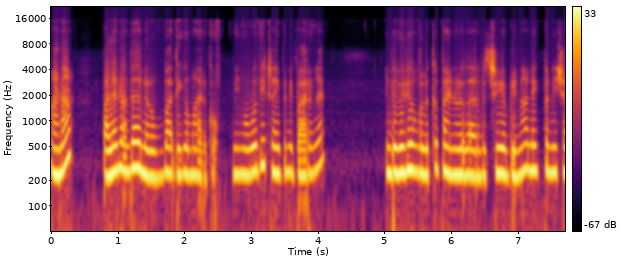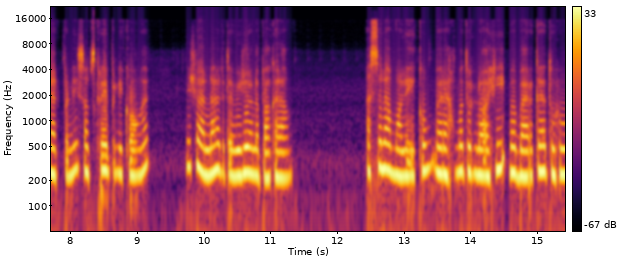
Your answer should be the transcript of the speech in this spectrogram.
ஆனால் பலன் வந்து அதில் ரொம்ப அதிகமாக இருக்கும். நீங்கள் ஓதி ட்ரை பண்ணி பாருங்கள் இந்த வீடியோ உங்களுக்கு பயனுள்ளதாக இருந்துச்சு அப்படின்னா லைக் பண்ணி ஷேர் பண்ணி சப்ஸ்கிரைப் பண்ணிக்கோங்க. இன்ஷா அல்லா அடுத்த வீடியோவில் பார்க்கலாம். அஸ்லாம் வலைக்கம் வரமத்துல்லாஹி வபர்கத்துஹூ.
